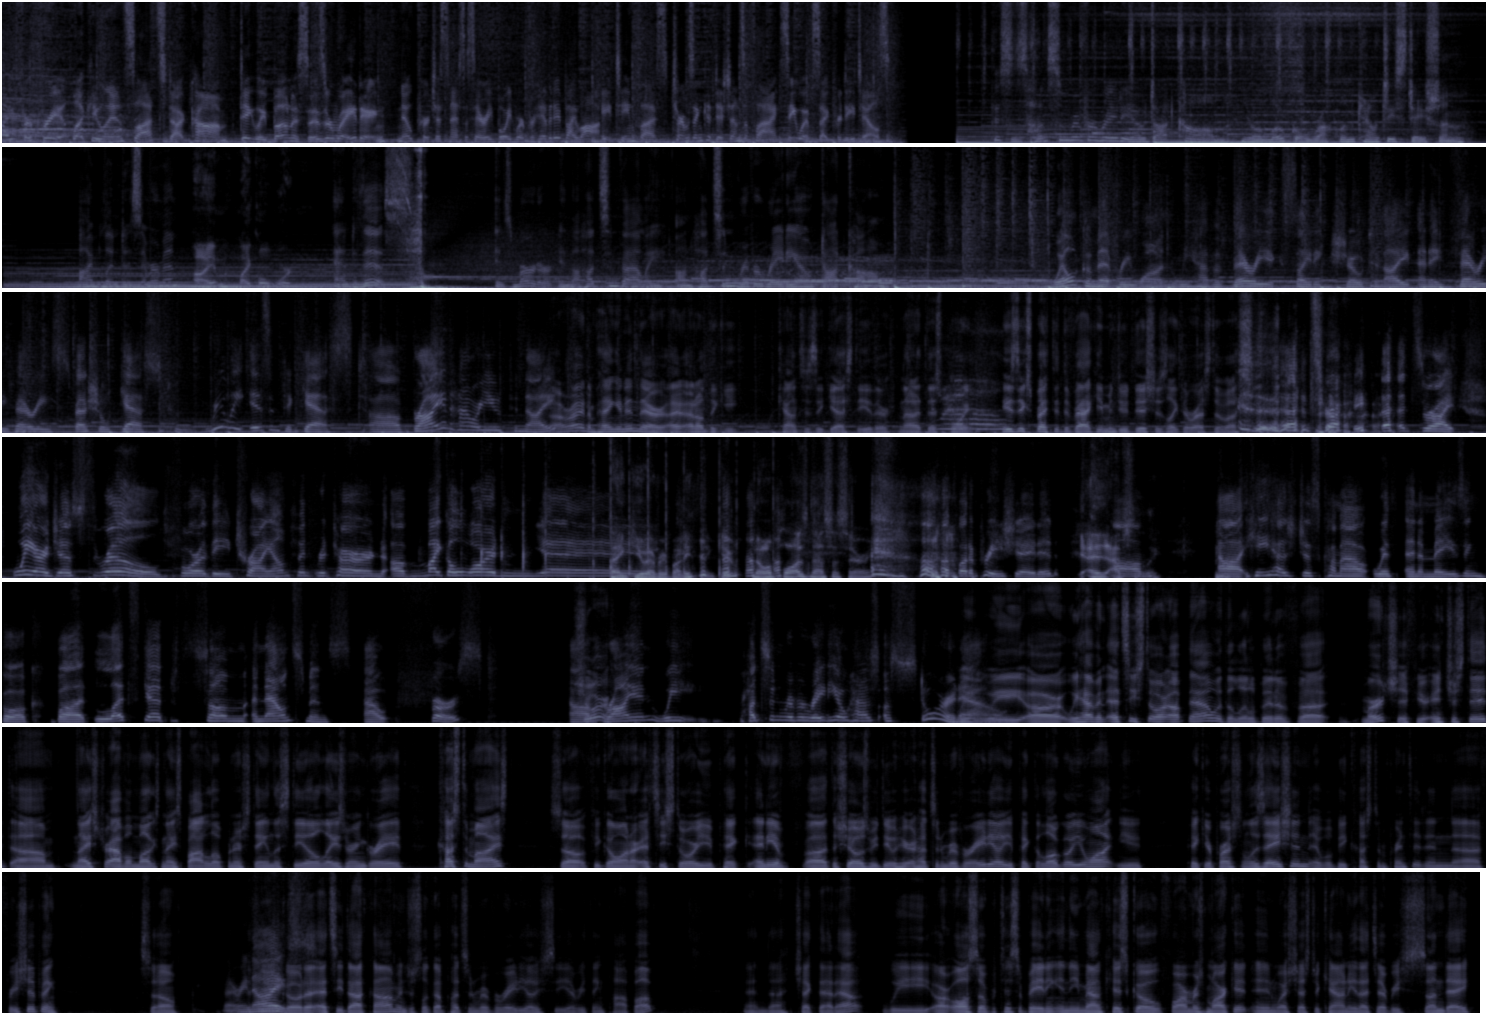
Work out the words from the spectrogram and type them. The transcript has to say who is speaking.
Speaker 1: Play for free at LuckyLandSlots.com. Daily bonuses are waiting. No purchase necessary. Void were prohibited by law. 18 plus. Terms and conditions apply. See website for details.
Speaker 2: This is HudsonRiverRadio.com, your local Rockland County station.
Speaker 3: I'm Linda Zimmerman.
Speaker 4: I'm Michael Warden.
Speaker 3: And this is Murder in the Hudson Valley on HudsonRiverRadio.com.
Speaker 5: Welcome, everyone. We have a very exciting show tonight and a very, very special guest who really isn't a guest. Uh, Brian, how are you tonight?
Speaker 6: All right, I'm hanging in there. I, I don't think he counts as a guest either. Not at this
Speaker 5: Well-
Speaker 6: point. He's expected to vacuum and do dishes like the rest of us.
Speaker 5: That's right. That's right. We are just thrilled for the triumphant return of Michael Warden. Yay.
Speaker 4: Thank you, everybody. Thank you. No applause necessary.
Speaker 5: but appreciated.
Speaker 4: Yeah, absolutely.
Speaker 5: Uh, he has just come out with an amazing book, but let's get some announcements out first. Uh,
Speaker 6: Sure.
Speaker 5: Brian, we Hudson River Radio has a store now.
Speaker 6: We, we are we have an Etsy store up now with a little bit of uh, merch if you're interested. Um, nice travel mugs, nice bottle opener, stainless steel, laser engraved, customized. So if you go on our Etsy store, you pick any of uh, the shows we do here at Hudson River Radio. You pick the logo you want. You pick your personalization. It will be custom printed and uh, free shipping. So
Speaker 5: Very nice.
Speaker 6: You go to Etsy.com and just look up Hudson River Radio. You see everything pop up, and uh, check that out. We are also participating in the Mount Kisco Farmers Market in Westchester County. That's every Sunday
